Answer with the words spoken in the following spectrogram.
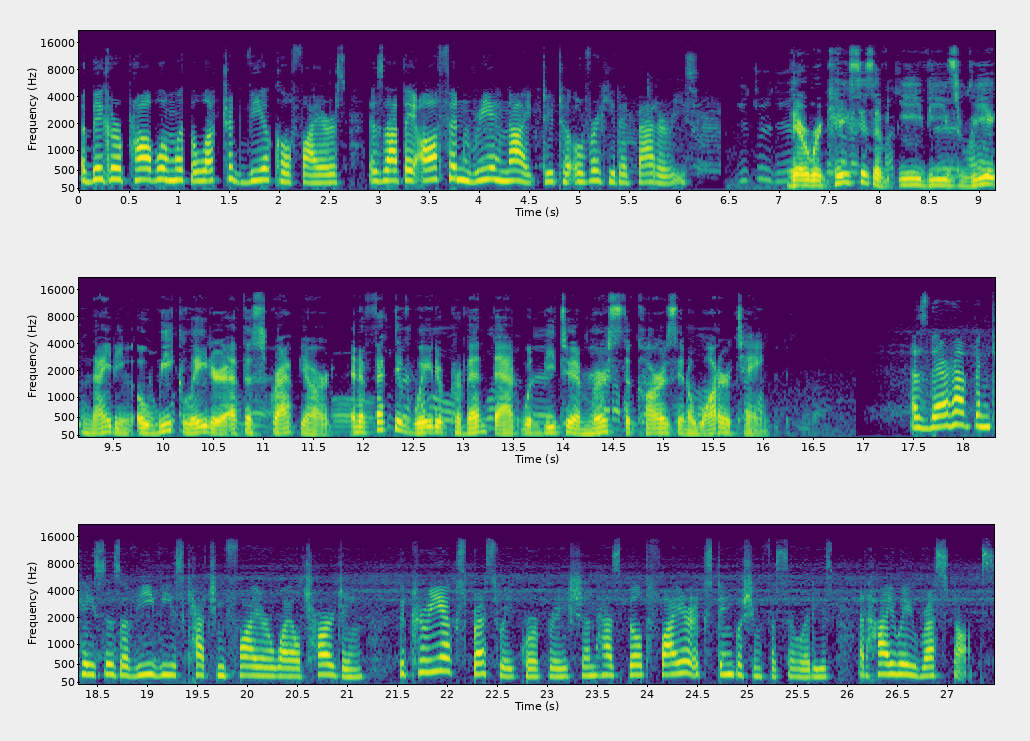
A bigger problem with electric vehicle fires is that they often reignite due to overheated batteries. There were cases of EVs reigniting a week later at the scrapyard. An effective way to prevent that would be to immerse the cars in a water tank. As there have been cases of EVs catching fire while charging, the Korea Expressway Corporation has built fire extinguishing facilities at highway rest stops.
